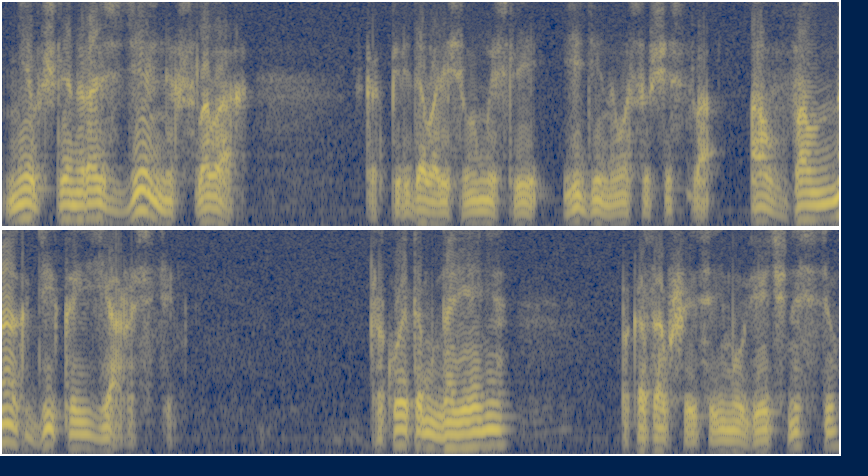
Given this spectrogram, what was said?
Не в членораздельных словах, как передавались ему мысли единого существа, а в волнах дикой ярости. Какое-то мгновение, показавшееся ему вечностью,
